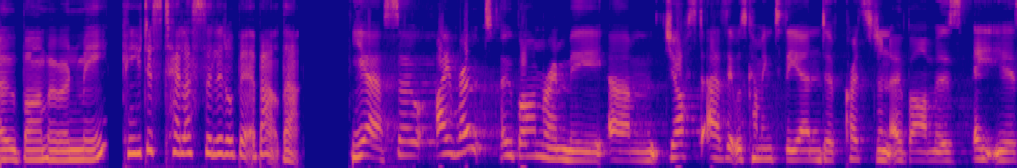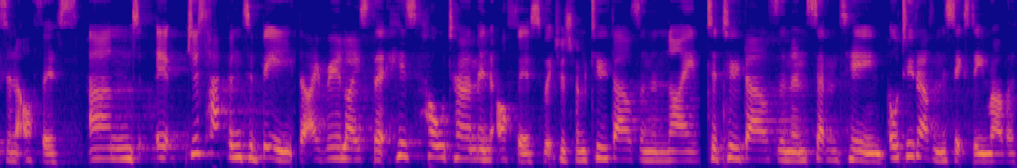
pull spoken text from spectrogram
Obama and Me. Can you just tell us a little bit about that? Yeah, so I wrote Obama and Me um, just as it was coming to the end of President Obama's eight years in office. And it just happened to be that I realized that his whole term in office, which was from 2009 to 2017, or 2016 rather,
